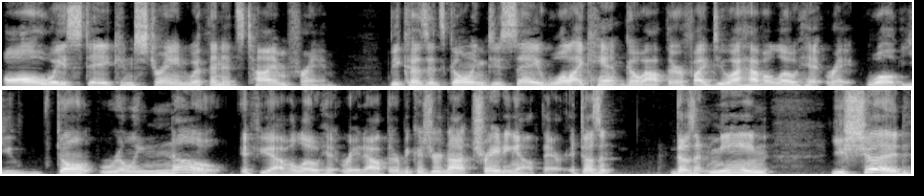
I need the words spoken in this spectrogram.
always stay constrained within its time frame because it's going to say, well, I can't go out there. If I do, I have a low hit rate. Well, you don't really know if you have a low hit rate out there because you're not trading out there. It doesn't doesn't mean you should,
